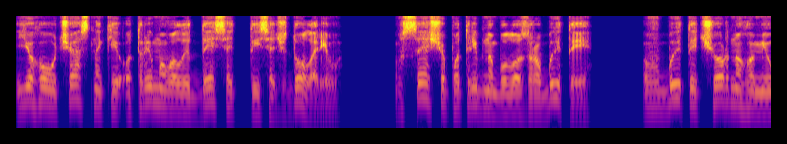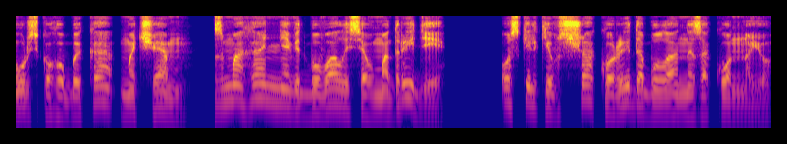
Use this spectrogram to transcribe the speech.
Його учасники отримували 10 тисяч доларів. Все, що потрібно було зробити, вбити чорного міурського бика мечем. Змагання відбувалися в Мадриді, оскільки в США корида була незаконною.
